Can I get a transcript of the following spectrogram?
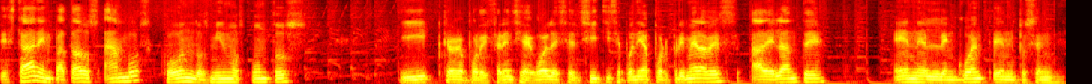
estaban empatados ambos con los mismos puntos. Y creo que por diferencia de goles, el City se ponía por primera vez adelante en el encuentro, en, pues en,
